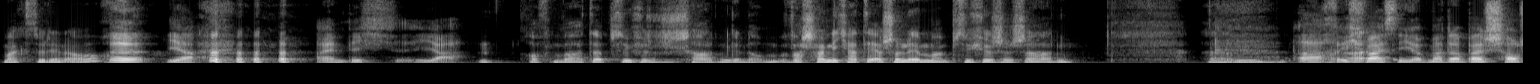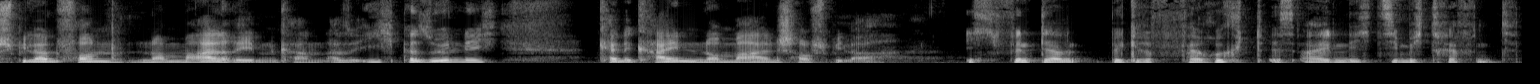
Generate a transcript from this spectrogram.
Magst du den auch? Äh, ja, eigentlich ja. Offenbar hat er psychischen Schaden genommen. Wahrscheinlich hatte er schon immer psychischen Schaden. Ähm, Ach, ich äh, weiß nicht, ob man da bei Schauspielern von normal reden kann. Also ich persönlich kenne keinen normalen Schauspieler. Ich finde, der Begriff verrückt ist eigentlich ziemlich treffend.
